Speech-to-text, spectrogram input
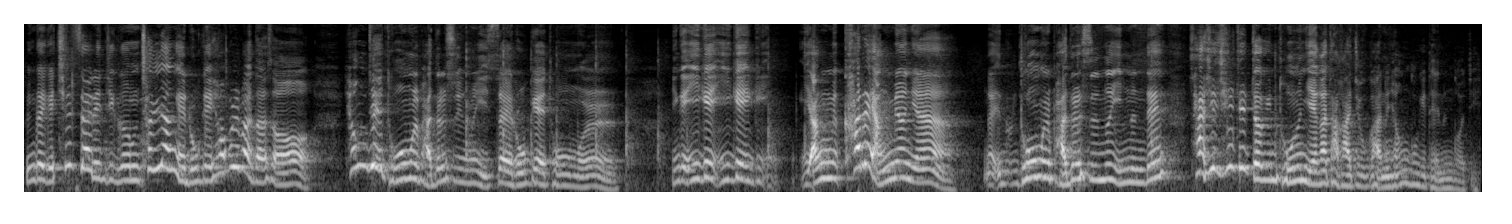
그러니까 이게 7살이 지금 천량의 록의 협을 받아서 형제의 도움을 받을 수는 있어요. 록의 도움을. 그러니까 이게, 이게, 이게 양면, 칼의 양면이야. 그러니까 도움을 받을 수는 있는데 사실 실질적인 돈은 얘가 다 가지고 가는 형국이 되는 거지.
